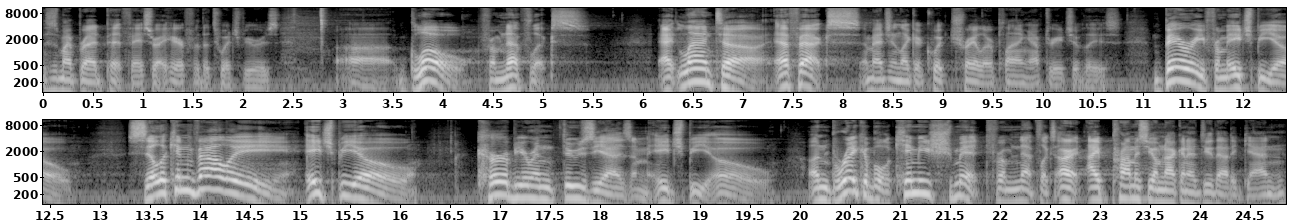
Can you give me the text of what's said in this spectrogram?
This is my Brad Pitt face right here for the Twitch viewers. Uh, Glow from Netflix. Atlanta, FX. Imagine like a quick trailer playing after each of these. Barry from HBO. Silicon Valley, HBO. Curb Your Enthusiasm, HBO. Unbreakable, Kimmy Schmidt from Netflix. All right, I promise you I'm not going to do that again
